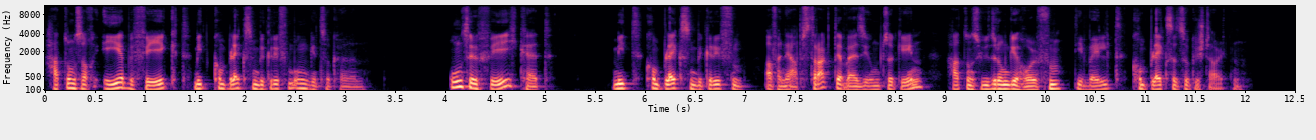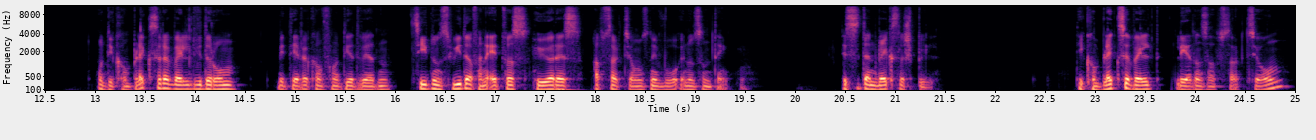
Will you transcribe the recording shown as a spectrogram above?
hat uns auch eher befähigt, mit komplexen Begriffen umgehen zu können. Unsere Fähigkeit, mit komplexen Begriffen auf eine abstrakte Weise umzugehen, hat uns wiederum geholfen, die Welt komplexer zu gestalten. Und die komplexere Welt wiederum, mit der wir konfrontiert werden, zieht uns wieder auf ein etwas höheres Abstraktionsniveau in unserem Denken. Es ist ein Wechselspiel. Die komplexe Welt lehrt uns Abstraktion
